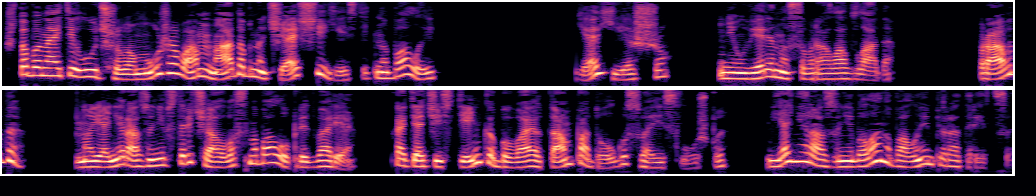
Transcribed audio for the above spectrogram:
Чтобы найти лучшего мужа, вам надобно чаще ездить на балы. Я езжу, неуверенно соврала Влада. Правда? Но я ни разу не встречал вас на балу при дворе, хотя частенько бываю там по долгу своей службы. Я ни разу не была на балу императрицы.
